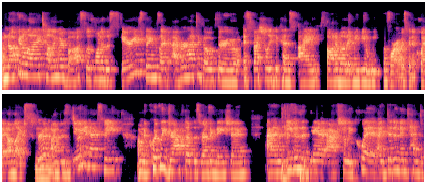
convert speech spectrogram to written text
I'm not going to lie, telling my boss was one of the scariest things I've ever had to go through, especially because I thought about it maybe a week before I was going to quit. I'm like, screw mm. it, I'm just doing it next week. I'm going to quickly draft up this resignation. And even the day I actually quit, I didn't intend to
